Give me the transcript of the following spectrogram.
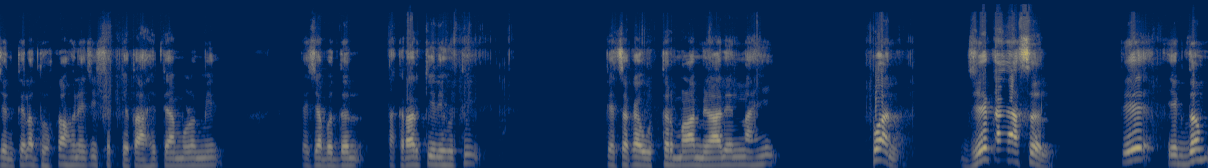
जनतेला धोका होण्याची शक्यता आहे. त्यामुळं मी त्याच्याबद्दल तक्रार केली होती. त्याचं काय उत्तर मला मिळालेलं नाही. पण जे काय असेल ते एकदम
